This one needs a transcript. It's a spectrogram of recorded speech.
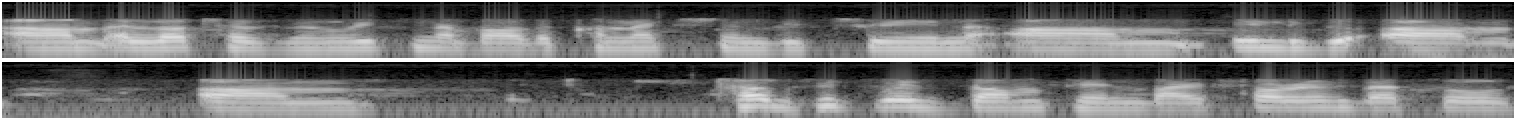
um, a lot has been written about the connection between um, illegal um, um, toxic waste dumping by foreign vessels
